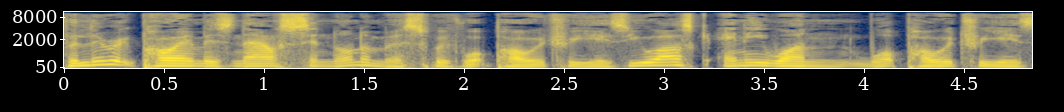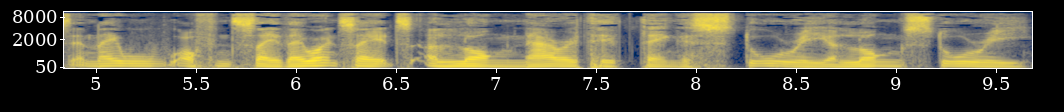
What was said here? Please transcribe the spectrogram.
The lyric poem is now synonymous with what poetry is. You ask anyone what poetry is, and they will often say, they won't say it's a long narrative thing, a story, a long story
